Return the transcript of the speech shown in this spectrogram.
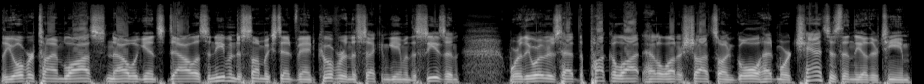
the overtime loss. Now against Dallas, and even to some extent Vancouver in the second game of the season, where the Oilers had the puck a lot, had a lot of shots on goal, had more chances than the other team,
